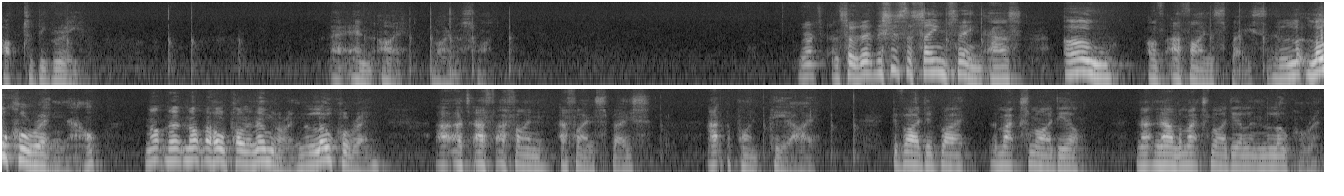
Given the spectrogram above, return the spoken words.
up to degree ni minus 1. Right? And so th this is the same thing as O of affine space, the lo local ring now, not the, not the whole polynomial ring, the local ring uh, at aff affine, affine space at the point pi divided by the maximum ideal, now, now the maximum ideal in the local ring.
